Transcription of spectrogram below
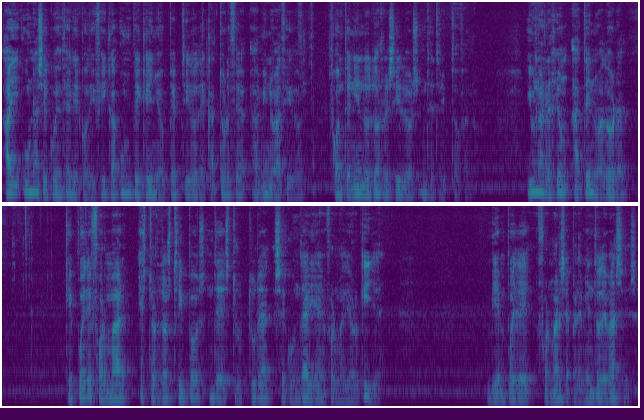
hay una secuencia que codifica un pequeño péptido de 14 aminoácidos conteniendo dos residuos de triptófano y una región atenuadora que puede formar estos dos tipos de estructura secundaria en forma de horquilla. Bien puede formarse aparamiento de bases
